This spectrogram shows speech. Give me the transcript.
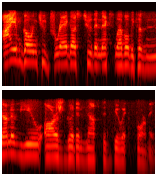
I am going to drag us to the next level because none of you are good enough to do it for me.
